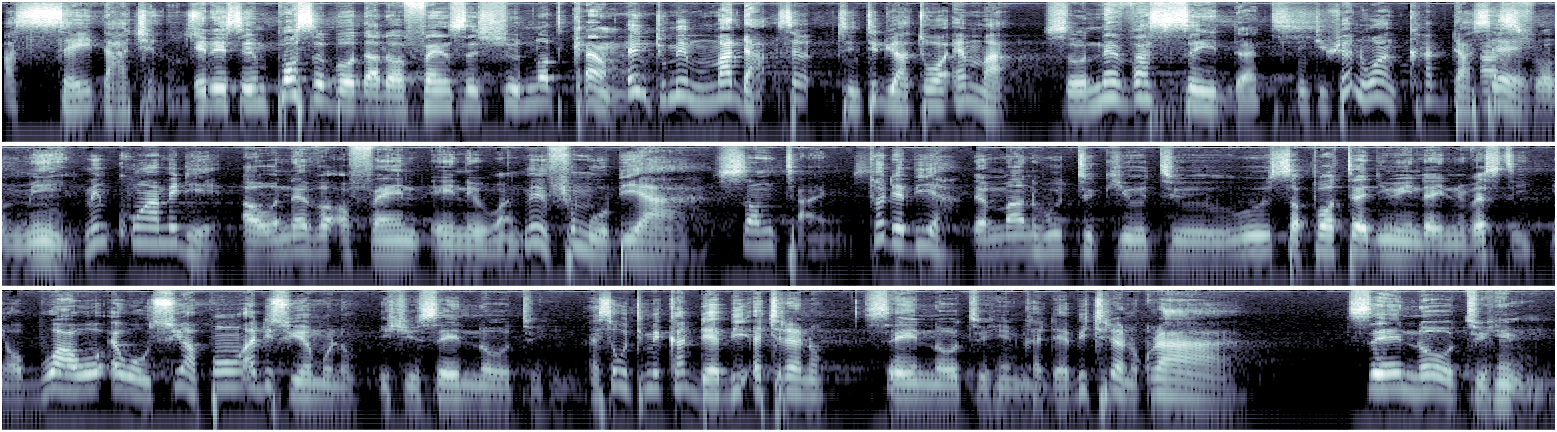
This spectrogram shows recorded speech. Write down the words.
asɛe daakye no nso It is impossible that offenses should not come. ɛntumi mma da sɛ tinti duatoɔ ɛma So never say that. nti hwɛ ne woanka da As for me, me nko a me deɛ I will never offend anyone. memfom wɔ biara Sometimes tɔda bi a the man who took you to, who supported you in the university, nea ɔboa wo ɛwɔ osuapɔn adesua mu no you should say no to him. ɛsɛ wotumi ka daabi kyerɛ no Say no to him. ka daabi kyerɛ no koraa Say no to him.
